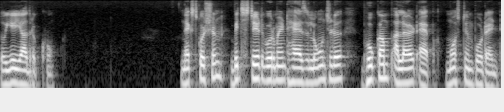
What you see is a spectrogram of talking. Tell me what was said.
तो ये याद रखो। Next question which state government has launched भूकंप अलर्ट ऐप मोस्ट इंपोर्टेंट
